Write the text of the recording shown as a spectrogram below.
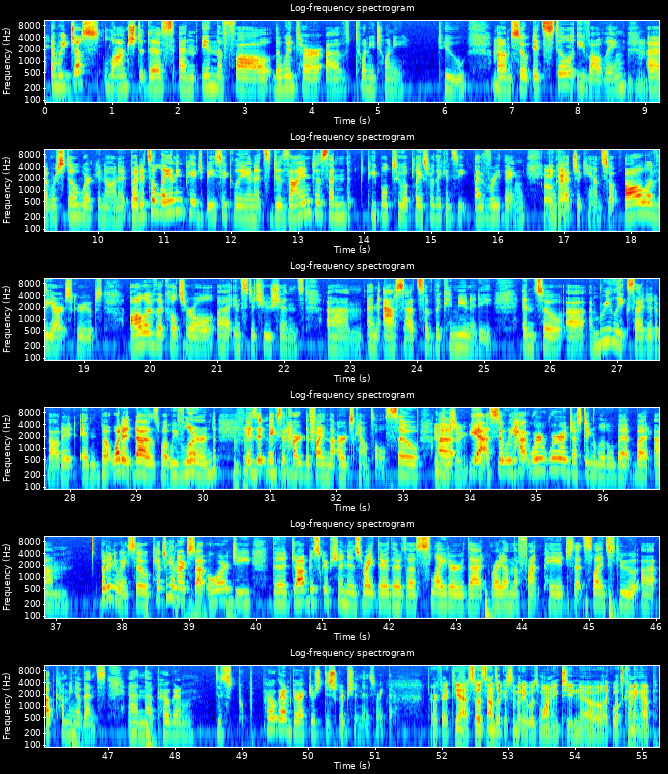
And we just launched this, and in the fall, the winter of 2022. Um, so it's still evolving. Uh, we're still working on it, but it's a landing page basically, and it's designed to send people to a place where they can see everything in Okay. Ketchikan. So all of the arts groups, all of the cultural uh, institutions um, and assets of the community, and so uh, I'm really excited about it. And but what it does, what we've learned, is it makes it hard to find the Arts Council. So uh, Interesting. yeah, so we have we're we're adjusting a little bit, but. Um, but anyway, so ketchikanarts.org, the job description is right there. There's a slider that right on the front page that slides through uh, upcoming events, and the program this program director's description is right there. Perfect. Yeah. So it sounds like if somebody was wanting to know like what's coming up,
